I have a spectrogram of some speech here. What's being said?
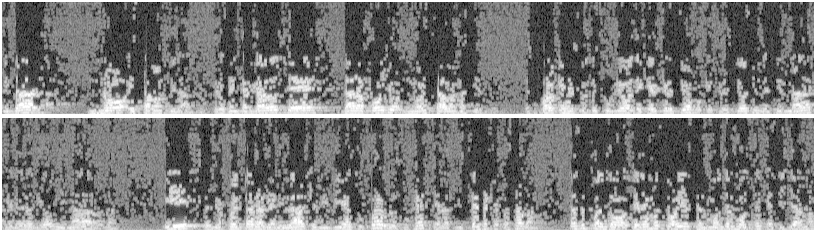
cuidar no estaban cuidando, los encargados de dar apoyo no estaban haciendo. Eso fue lo que Jesús descubrió de que él creció, porque creció sin decir nada, que él era Dios ni nada, ¿verdad? y se dio cuenta de la realidad que vivía su pueblo, su gente, la tristeza que pasaba. Entonces cuando tenemos hoy el sermón del monte, que así llama,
